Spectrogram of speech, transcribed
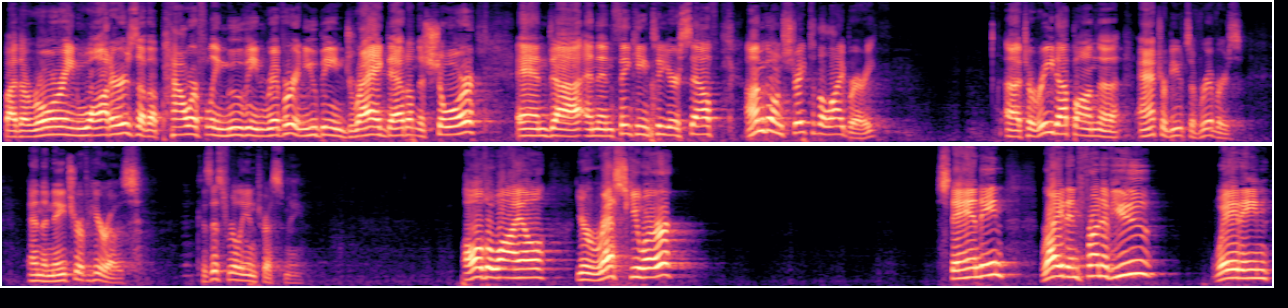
by the roaring waters of a powerfully moving river and you being dragged out on the shore and, uh, and then thinking to yourself, I'm going straight to the library uh, to read up on the attributes of rivers and the nature of heroes, because this really interests me. All the while, your rescuer standing right in front of you, waiting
